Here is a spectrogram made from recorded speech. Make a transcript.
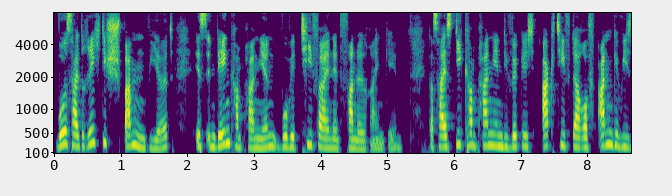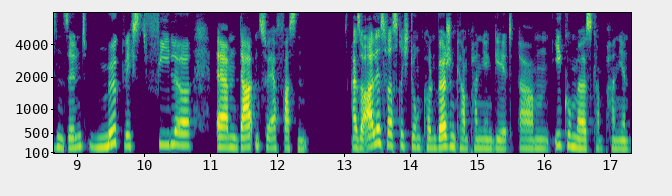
Wo es halt richtig spannend wird, ist in den Kampagnen, wo wir tiefer in den Funnel reingehen. Das heißt, die Kampagnen, die wirklich aktiv darauf angewiesen sind, möglichst viele ähm, Daten zu erfassen. Also alles, was Richtung Conversion-Kampagnen geht, ähm, E-Commerce-Kampagnen,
